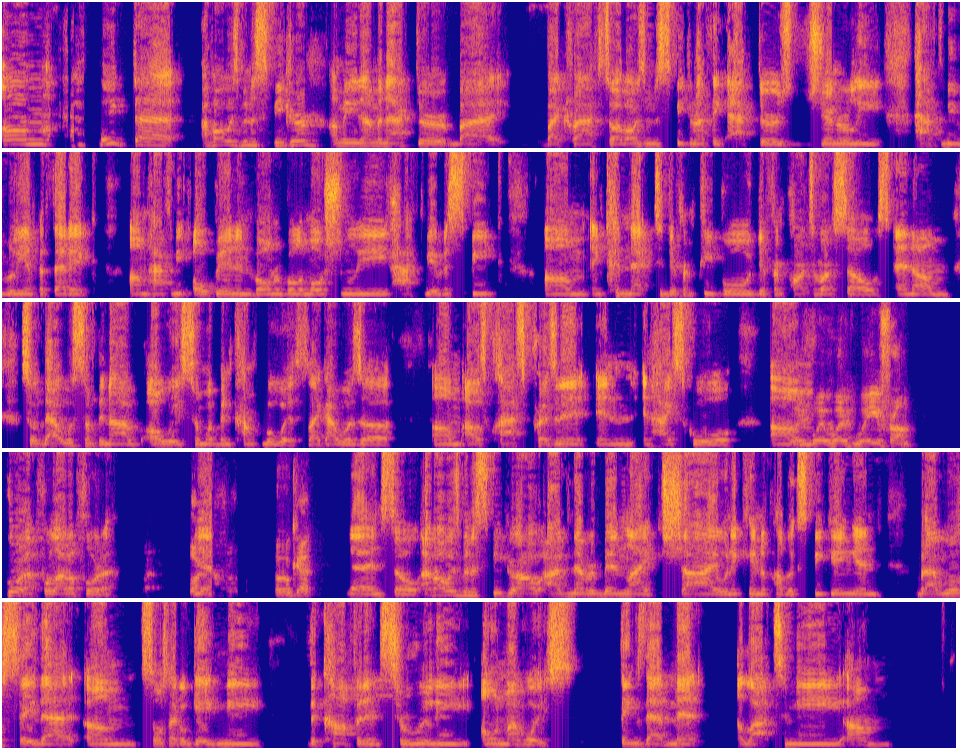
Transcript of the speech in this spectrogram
Um, I think that I've always been a speaker. I mean, I'm an actor by by craft. So I've always been a speaker, and I think actors generally have to be really empathetic, um, have to be open and vulnerable emotionally, have to be able to speak um, and connect to different people, different parts of ourselves. And um, so that was something I've always somewhat been comfortable with. Like I was a, um, I was class president in in high school. Um, where, where, where, are you from? Florida, Fort Lauderdale, Florida. Florida. Yeah. Okay. Yeah, and so I've always been a speaker. I've never been like shy when it came to public speaking, and but I will say that um, Soul Cycle gave me the confidence to really own my voice. Things that meant a lot to me, um,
